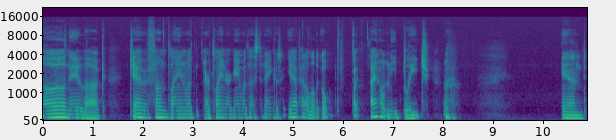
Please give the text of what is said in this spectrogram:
Oh, Naylock, did you have fun playing with or playing our game with us today? And goes, Yeah, I've had a lovely. Oh, fuck, I don't need bleach. and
